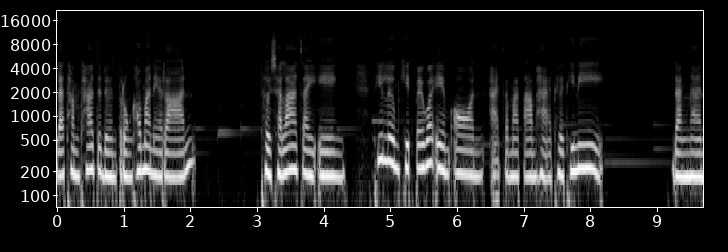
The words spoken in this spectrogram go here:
และทำท่าจะเดินตรงเข้ามาในร้าน เธอชะล่าใจเอง ที่ลืมคิดไปว่าเอมออนอาจจะมาตามหาเธอที่นี่ ดังนั้น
